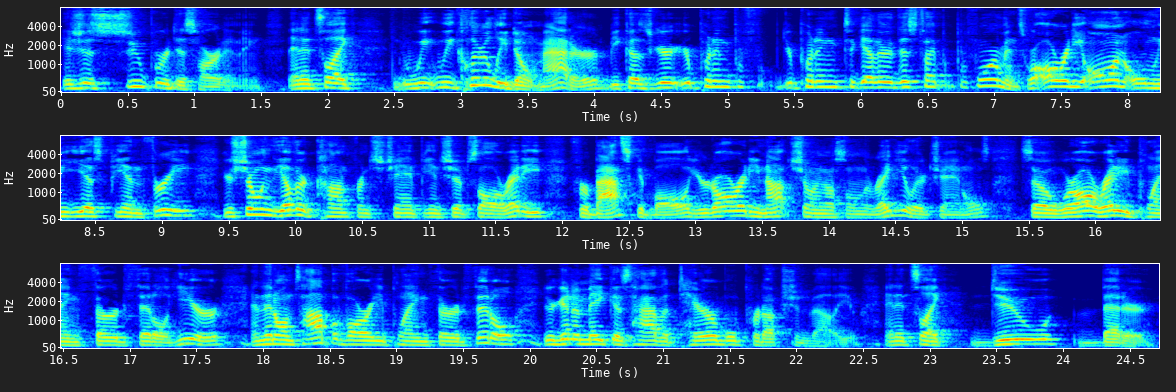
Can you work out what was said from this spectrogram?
is just super disheartening. And it's like, we, we clearly don't matter because you're, you're putting you're putting together this type of performance. We're already on only ESPN3. You're showing the other conference championships already for basketball. You're already not showing us on the regular channels. So we're already playing third fiddle here. And then on top of already playing third fiddle, you're going to make us have a terrible production value. And it's like, do better.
